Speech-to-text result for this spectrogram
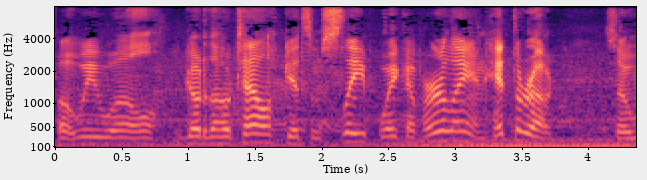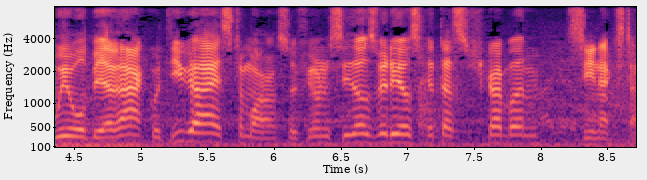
but we will go to the hotel, get some sleep, wake up early, and hit the road. So we will be back with you guys tomorrow. So if you want to see those videos, hit that subscribe button. See you next time.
